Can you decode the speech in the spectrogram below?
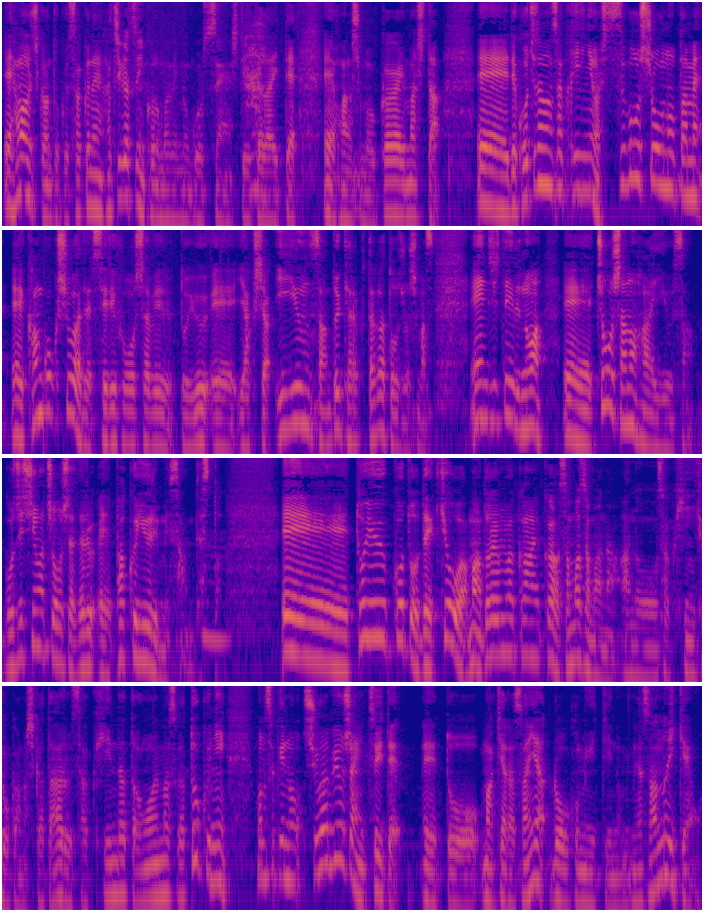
えー浜口監督昨年8月にこの番組もご出演していただいて、えーお話も伺いました、えーでこちらの作品には失語症のため、えー韓国手話でセリフをしゃべるという、えー役者イ・ユンさんというキャラクターが登場します。演じているのは、えー聴者の俳優さん。ご自身は聴者である、えーパク・ユリミさんですと、えーということで今日は、まあ、ドライブ・マイ・カーはさまざまなあの作品評価の仕方ある作品だとは思いますが特にこの作品の手話描写について、えーと牧原さんやローコミュニティの皆さんの意見を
